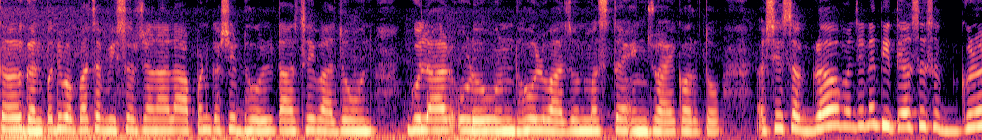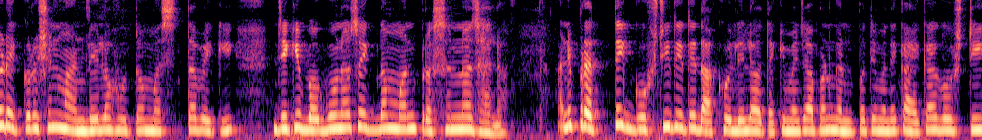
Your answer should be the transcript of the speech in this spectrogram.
तर गणपती बाप्पाच्या विसर्जनाला आपण कसे ढोल तासे वाजवून गुलाल उडवून ढोल वाजवून मस्त एन्जॉय करतो. असे सगळं म्हणजे ना तिथे असं सगळं डेकोरेशन मांडलेलं होतं मस्तपैकी जे की बघून असं एकदम मन प्रसन्न झालं. आणि प्रत्येक गोष्टी तिथे दाखवलेल्या होत्या की म्हणजे आपण गणपतीमध्ये काय काय गोष्टी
